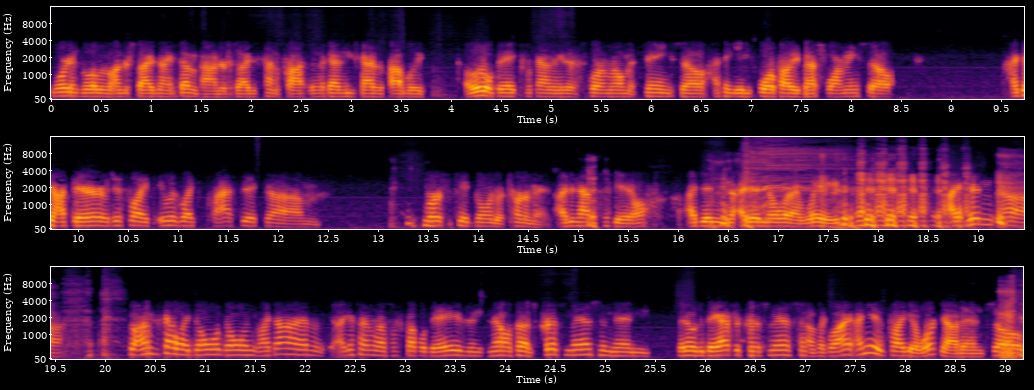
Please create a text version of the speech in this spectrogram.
Morgan's a little bit undersized 97 pounder, so I just kind of processed. Like, these guys are probably a little big for kind of the score enrollment thing. So I think 84 probably best for me. So I got there. It was just like it was like classic um, first kid going to a tournament. I didn't have a scale. I didn't. I didn't know what I weighed. I didn't. Uh, so I'm just kind of like going, going like oh, I haven't. I guess I haven't wrestled for a couple of days, and then all of a sudden it's Christmas, and then then it was the day after Christmas, and I was like, well, I, I need to probably get a workout in. So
